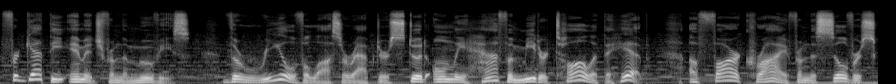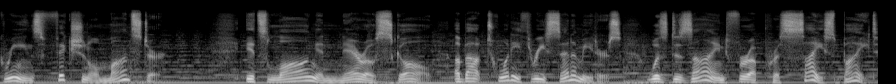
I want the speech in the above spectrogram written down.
Forget the image from the movies. The real velociraptor stood only half a meter tall at the hip, a far cry from the silver screen's fictional monster. Its long and narrow skull, about 23 centimeters, was designed for a precise bite.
